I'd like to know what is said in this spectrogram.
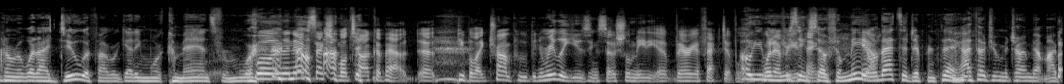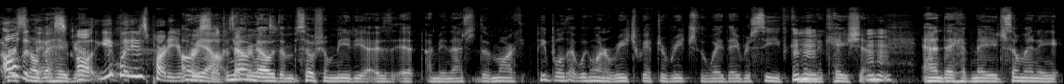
I don't know what I'd do if I were getting more commands from more. Well, in the next section, we'll talk about uh, people like Trump who've been really using social media very effectively. Oh, you whatever mean using think. social media? Yeah. Mm-hmm. Well, that's a different thing. I thought you were talking about my but all the personal things. behavior. All, yeah, but it is part of your Oh personal. yeah, no, no. The social media is it. I mean, that's the market. People that we want to reach, we have to reach the way they receive Mm-hmm. communication, and they have made so many.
